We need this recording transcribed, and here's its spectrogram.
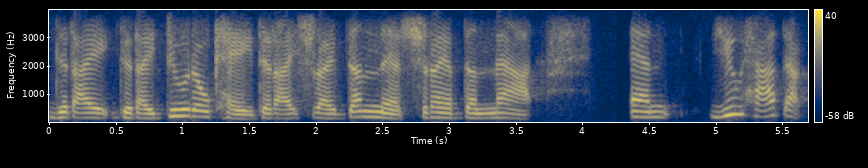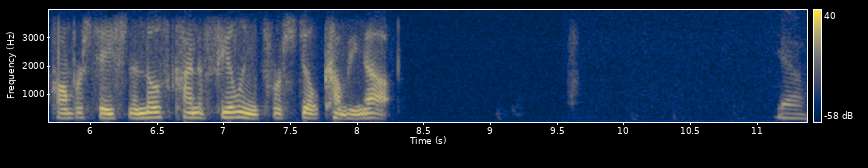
Did I did I do it okay? Did I should I have done this? Should I have done that? And you had that conversation and those kind of feelings were still coming up. Yeah.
